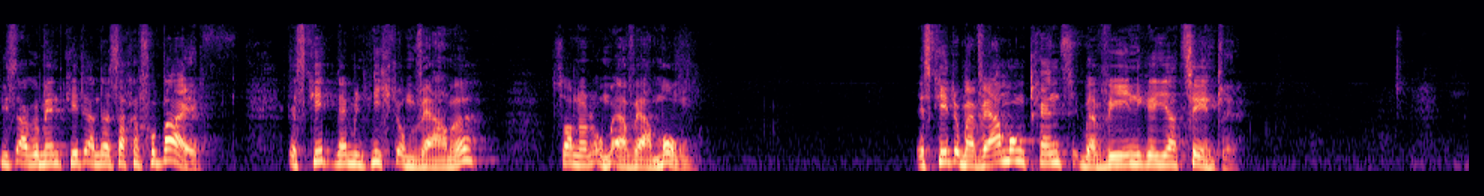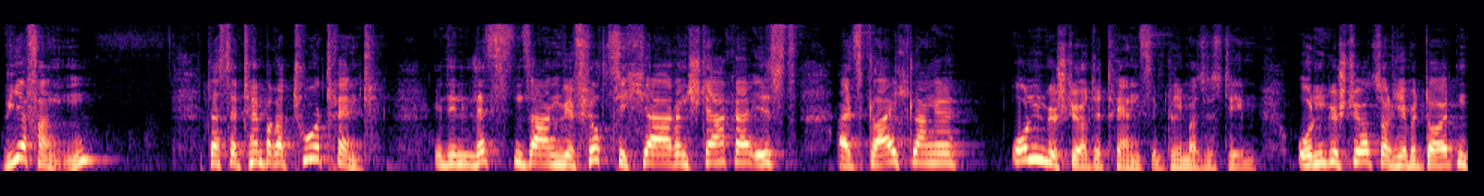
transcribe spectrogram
Dieses Argument geht an der Sache vorbei. Es geht nämlich nicht um Wärme, sondern um Erwärmung. Es geht um Erwärmungstrends über wenige Jahrzehnte. Wir fanden, dass der Temperaturtrend in den letzten, sagen wir, 40 Jahren stärker ist als gleich lange ungestörte Trends im Klimasystem. Ungestört soll hier bedeuten,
